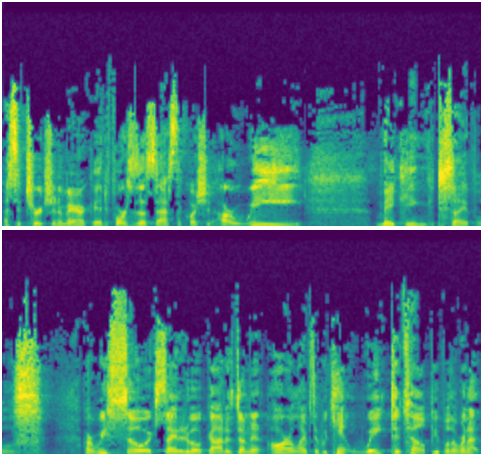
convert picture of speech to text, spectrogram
as a church in America. It forces us to ask the question Are we making disciples? Are we so excited about God has done in our lives that we can't wait to tell people that we're not,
